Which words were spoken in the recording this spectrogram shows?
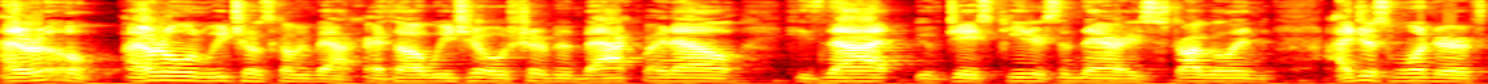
I don't know. I don't know when Wicho's coming back. I thought Wicho should have been back by now. He's not. You have Jace Peterson there. He's struggling. I just wonder if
